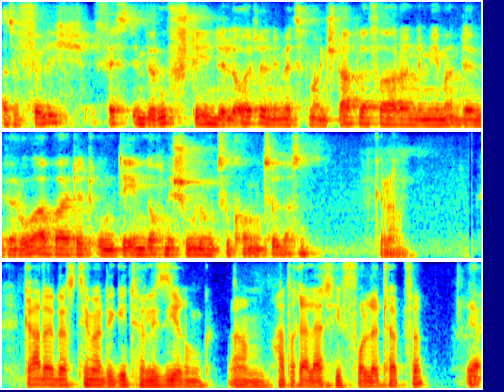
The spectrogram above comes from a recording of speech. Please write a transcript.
also völlig fest im Beruf stehende Leute, nehmen jetzt mal einen Staplerfahrer, nehmen jemanden, der im Büro arbeitet, um dem noch eine Schulung zukommen zu lassen. Genau. Gerade das Thema Digitalisierung ähm, hat relativ volle Töpfe. Ja.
